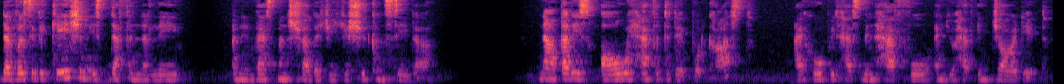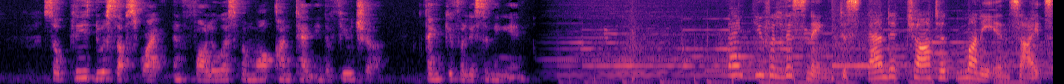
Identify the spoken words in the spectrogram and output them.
diversification is definitely an investment strategy you should consider. Now, that is all we have for today's podcast. I hope it has been helpful and you have enjoyed it. So please do subscribe and follow us for more content in the future. Thank you for listening in. Thank you for listening to Standard Chartered Money Insights,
